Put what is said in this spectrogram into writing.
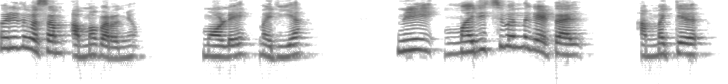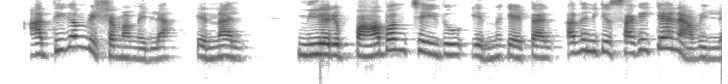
ഒരു ദിവസം അമ്മ പറഞ്ഞു മോളെ മരിയ നീ മരിച്ചുവെന്ന് കേട്ടാൽ അമ്മയ്ക്ക് അധികം വിഷമമില്ല. എന്നാൽ നീ ഒരു പാപം ചെയ്തു എന്ന് കേട്ടാൽ അതെനിക്ക് സഹിക്കാനാവില്ല.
